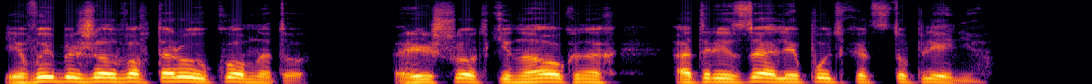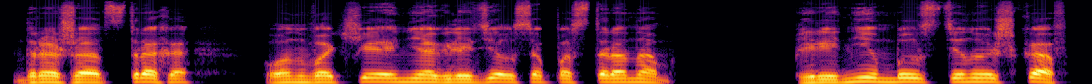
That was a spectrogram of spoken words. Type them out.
и выбежал во вторую комнату. Решетки на окнах отрезали путь к отступлению. Дрожа от страха, он в отчаянии огляделся по сторонам. Перед ним был стеной шкаф,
